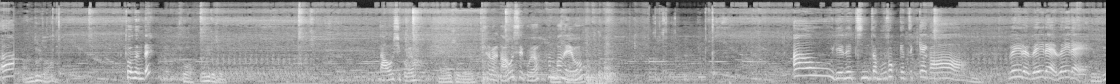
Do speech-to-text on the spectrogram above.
아, 안 돌잖아 도는데? 좋아 오히려 좋아 나오시고요. 나오시고요 제발 나오시고요. 한 번 해요. 아우, 얘네 진짜 무섭게 집게가. 왜 이래, 왜 이래, 왜 이래. 좋은데?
